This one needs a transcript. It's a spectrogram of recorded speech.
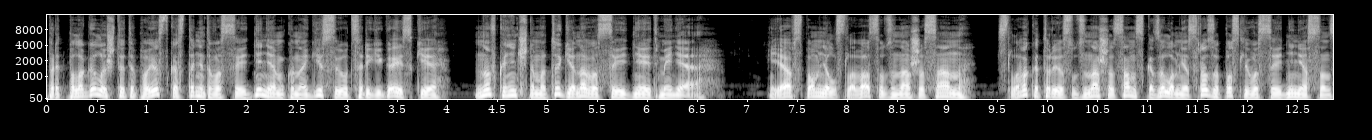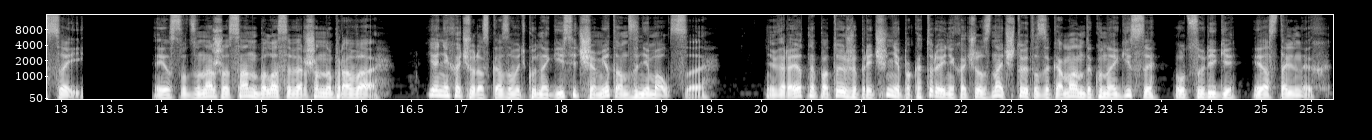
Предполагалось, что эта поездка станет воссоединением Кунагисы и Уцариги Гайски, но в конечном итоге она воссоединяет меня. Я вспомнил слова Судзунаши-сан, слова, которые Судзунаши-сан сказала мне сразу после воссоединения с сенсей. И Судзунаши-сан была совершенно права. Я не хочу рассказывать Кунагисе, чем я там занимался. Вероятно, по той же причине, по которой я не хочу знать, что это за команда Кунагисы, Уцуриги и остальных.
